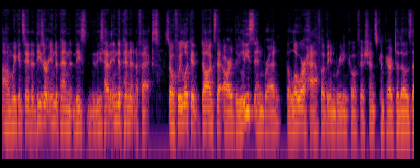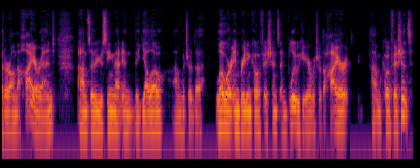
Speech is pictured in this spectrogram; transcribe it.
um, we can say that these are independent, these, these have independent effects. So if we look at dogs that are the least inbred, the lower half of inbreeding coefficients compared to those that are on the higher end. Um, so you're seeing that in the yellow, um, which are the lower inbreeding coefficients, and blue here, which are the higher um, coefficients.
